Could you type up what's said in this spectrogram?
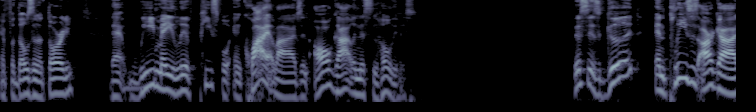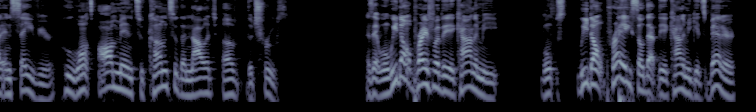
and for those in authority, that we may live peaceful and quiet lives in all godliness and holiness. This is good and pleases our God and Savior, who wants all men to come to the knowledge of the truth. Is that when we don't pray for the economy, we don't pray so that the economy gets better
